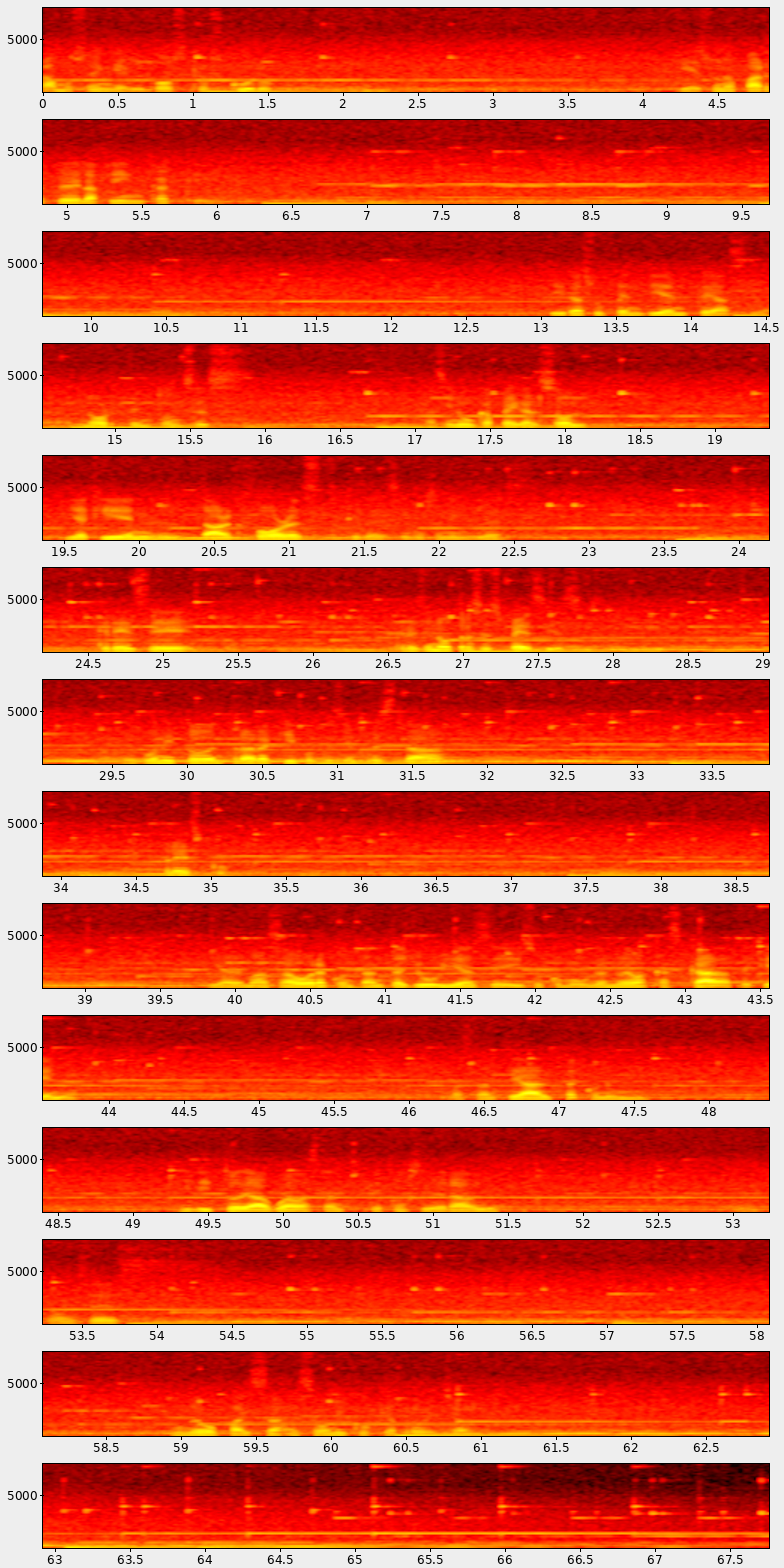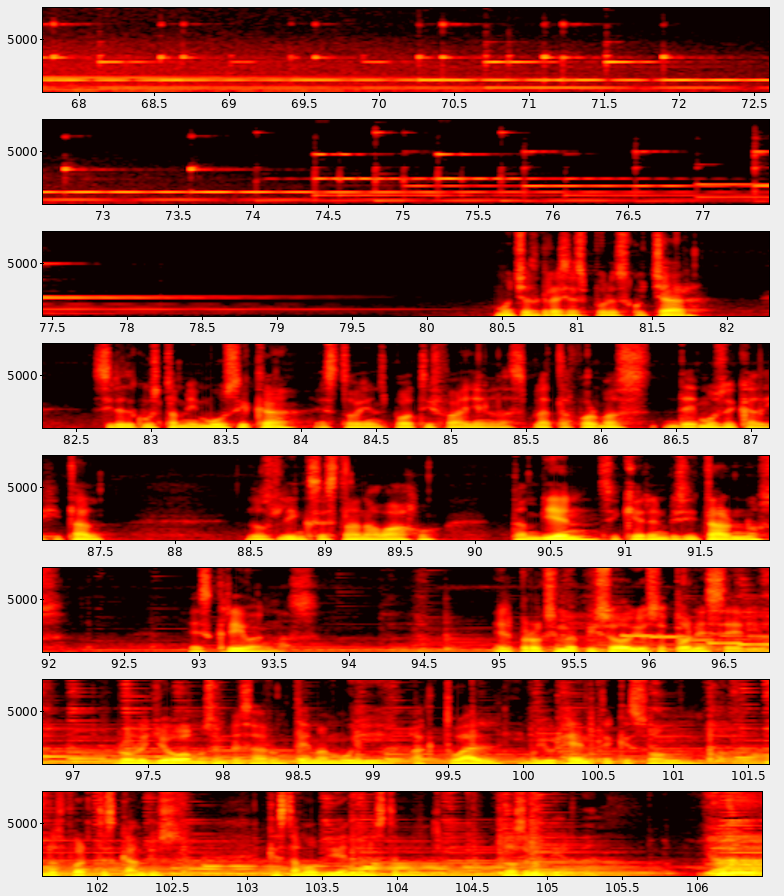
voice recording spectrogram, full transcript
Encontramos en el bosque oscuro, que es una parte de la finca que tira su pendiente hacia el norte, entonces casi nunca pega el sol. Y aquí en el Dark Forest, que le decimos en inglés, crece, crecen otras especies es bonito entrar aquí porque siempre está fresco. Y además ahora con tanta lluvia se hizo como una nueva cascada pequeña, bastante alta, con un hilito de agua bastante considerable. Entonces un nuevo paisaje sónico que aprovechar. Muchas gracias por escuchar. Si les gusta mi música, estoy en Spotify y en las plataformas de música digital. Los links están abajo. También, si quieren visitarnos, escríbanos. el próximo episodio se pone serio. Rolo y yo vamos a empezar un tema muy actual y muy urgente que son los fuertes cambios que estamos viviendo en este mundo. No se lo pierdan.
